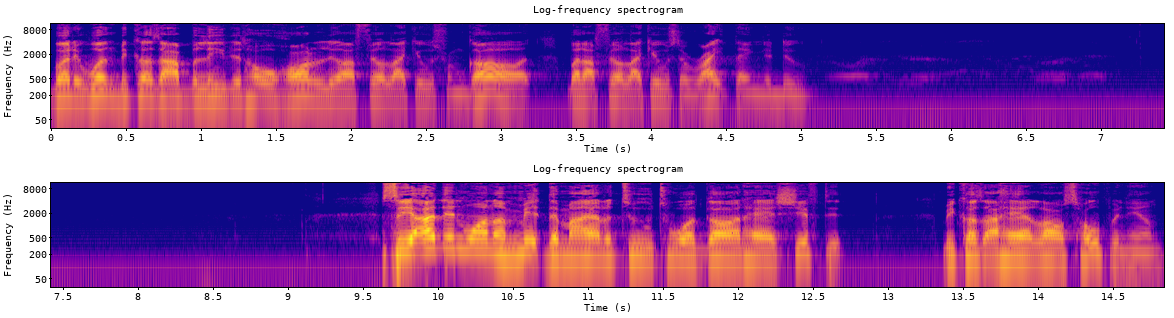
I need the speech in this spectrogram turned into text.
But it wasn't because I believed it wholeheartedly or I felt like it was from God, but I felt like it was the right thing to do. See, I didn't want to admit that my attitude toward God had shifted because I had lost hope in Him.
